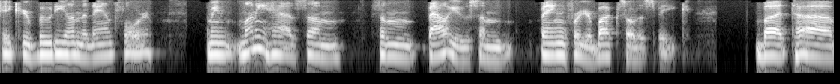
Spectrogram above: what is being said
shake your booty on the dance floor. I mean, money has some some value, some bang for your buck, so to speak. But uh,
